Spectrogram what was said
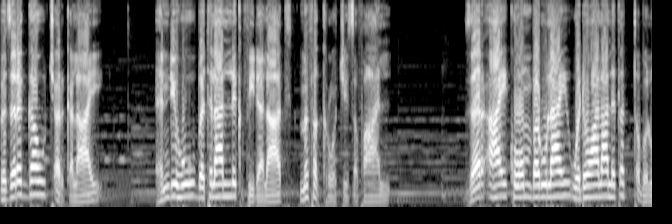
በዘረጋው ጨርቅ ላይ እንዲሁ በትላልቅ ፊደላት መፈክሮች ይጽፋል። ዘርአይ ከወንበሩ ላይ ወደ ኋላ ለጠጥ ብሎ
